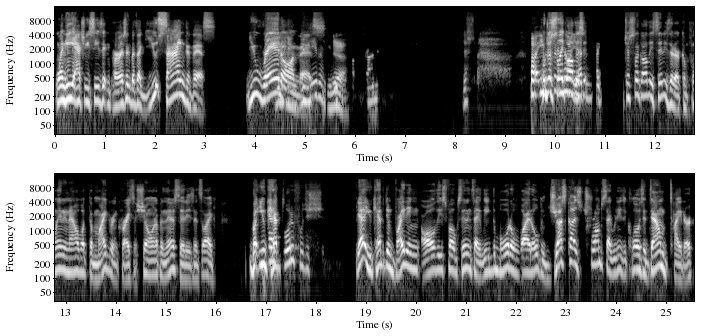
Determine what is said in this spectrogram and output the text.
when he actually sees it in person. But it's like you signed this, you ran You- on you this. even- Yeah. Just, but even just like all this- to, like, Just like all these cities that are complaining now about the migrant crisis showing up in their cities. It's like but you You kept voted for this shit. yeah, you kept inviting all these folks in and say leave the border wide open just because Trump said we need to close it down tighter,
